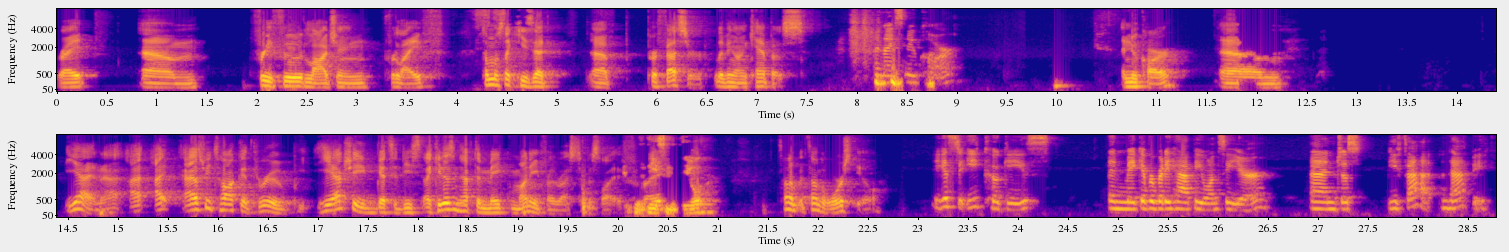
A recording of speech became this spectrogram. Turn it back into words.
right? Um, free food, lodging for life. It's almost like he's a, a professor living on campus. A nice new car. A new car. Um, yeah, and I, I, as we talk it through, he actually gets a decent. Like he doesn't have to make money for the rest of his life. Right? Decent deal. It's not. It's not the worst deal. He gets to eat cookies and make everybody happy once a year, and just be fat and happy.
